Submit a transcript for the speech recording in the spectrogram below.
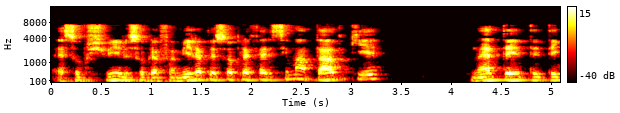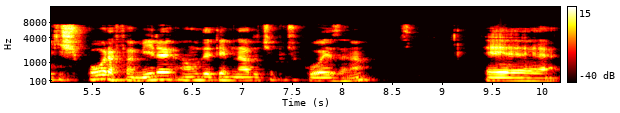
É sobre os filhos, sobre a família, a pessoa prefere se matar do que né, ter, ter, ter que expor a família a um determinado tipo de coisa, né? É,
